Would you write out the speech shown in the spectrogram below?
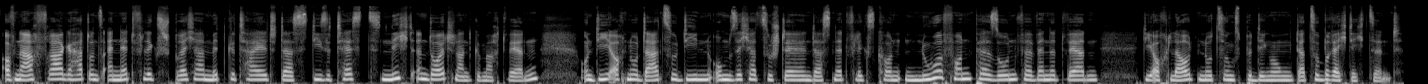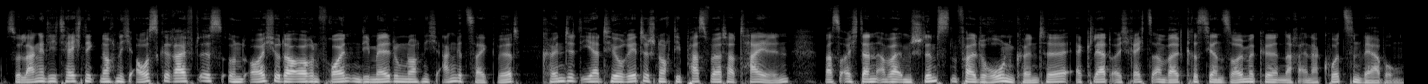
Auf Nachfrage hat uns ein Netflix-Sprecher mitgeteilt, dass diese Tests nicht in Deutschland gemacht werden und die auch nur dazu dienen, um sicherzustellen, dass Netflix-Konten nur von Personen verwendet werden, die auch laut Nutzungsbedingungen dazu berechtigt sind. Solange die Technik noch nicht ausgereift ist und euch oder euren Freunden die Meldung noch nicht angezeigt wird, könntet ihr theoretisch noch die Passwörter teilen, was euch dann aber im schlimmsten Fall drohen könnte, erklärt euch Rechtsanwalt Christian Solmecke nach einer kurzen Werbung.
